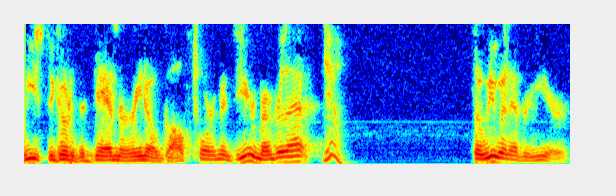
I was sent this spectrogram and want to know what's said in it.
we used to go to the Dan Marino golf tournament. Do you remember that? Yeah. So we went every year.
